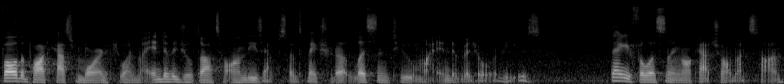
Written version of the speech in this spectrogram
Follow the podcast for more, and if you want my individual thoughts on these episodes, make sure to listen to my individual reviews. Thank you for listening. I'll catch you all next time.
